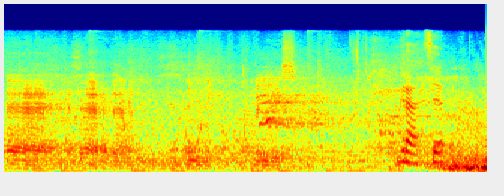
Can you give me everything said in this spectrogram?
Ed è unico, bellissimo. Grazie.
